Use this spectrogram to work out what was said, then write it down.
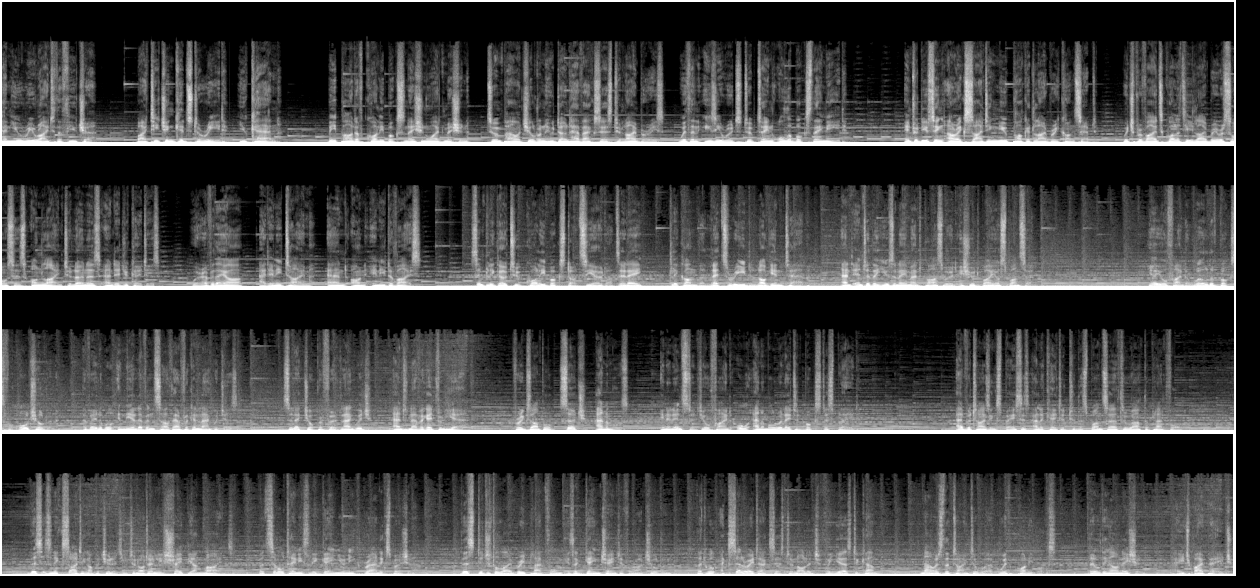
can you rewrite the future? By teaching kids to read, you can. Be part of QualiBook's nationwide mission to empower children who don't have access to libraries with an easy route to obtain all the books they need. Introducing our exciting new Pocket Library concept, which provides quality library resources online to learners and educators, wherever they are, at any time and on any device. Simply go to qualibooks.co.za, click on the Let's Read login tab and enter the username and password issued by your sponsor. Here you'll find a world of books for all children, available in the 11 South African languages. Select your preferred language and navigate from here. For example, search Animals. In an instant you'll find all animal-related books displayed. Advertising space is allocated to the sponsor throughout the platform. This is an exciting opportunity to not only shape young minds, but simultaneously gain unique brand exposure this digital library platform is a game changer for our children that will accelerate access to knowledge for years to come. Now is the time to work with QualiBooks, building our nation page by page.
